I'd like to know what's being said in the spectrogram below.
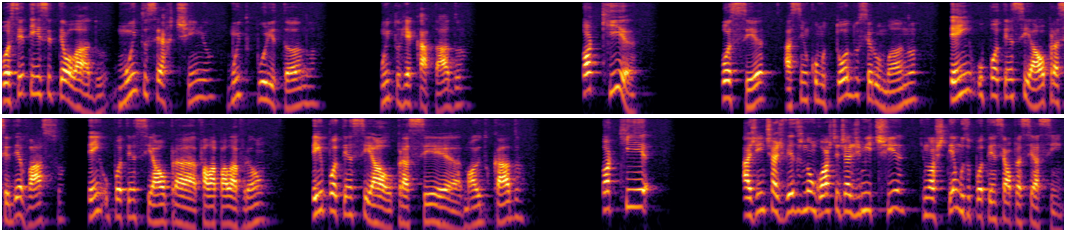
Você tem esse teu lado muito certinho, muito puritano, muito recatado. Só que você, assim como todo ser humano, tem o potencial para ser devasso, tem o potencial para falar palavrão, tem o potencial para ser mal educado. Só que a gente às vezes não gosta de admitir que nós temos o potencial para ser assim.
